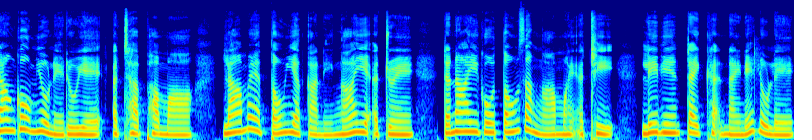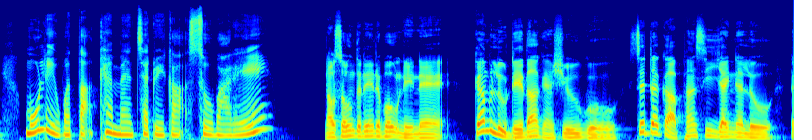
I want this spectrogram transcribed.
တောင်ကုတ်မြို့နယ်တို့ရဲ့အထက်ဖက်မှာလာမယ့်3ရက်ကနေ9ရက်အတွင်းတနအီကို35မိုင်အထိလေပြင်းတိုက်ခတ်နိုင်တယ်လို့လည်းမိုးလေဝသခန့်မှန်းချက်တွေကဆိုပါတယ်။နောက်ဆုံးသတင်းတစ်ပုဒ်အနေနဲ့ကမ်ဘလူဒေသခံရှိဦးကိုစစ်တပ်ကဖမ်းဆီးရိုက်နှက်လို့တ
